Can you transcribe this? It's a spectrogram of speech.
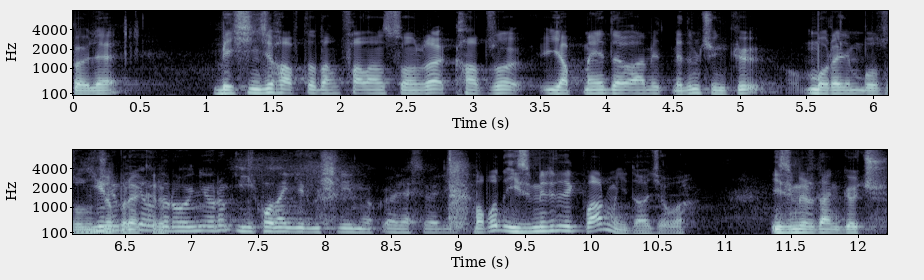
böyle 5. haftadan falan sonra kadro yapmaya devam etmedim. Çünkü moralim bozulunca 20 bırakırım. yıldır oynuyorum. İlk ona girmişliğim yok öyle söyleyeyim. Baba da İzmirlilik var mıydı acaba? İzmir'den göç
